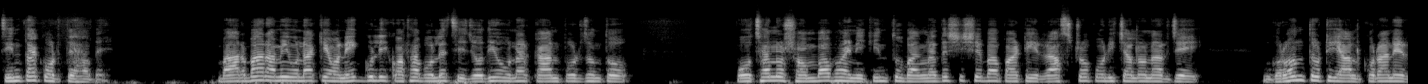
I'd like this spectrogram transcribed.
চিন্তা করতে হবে। বারবার আমি ওনাকে অনেকগুলি কথা বলেছি, যদিও ওনার কান পর্যন্ত পৌঁছানো সম্ভব হয়নি, কিন্তু বাংলাদেশি সেবা পার্টির রাষ্ট্র পরিচালনার যে গ্রন্থটি আল কোরআনের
